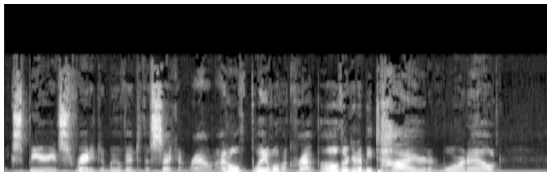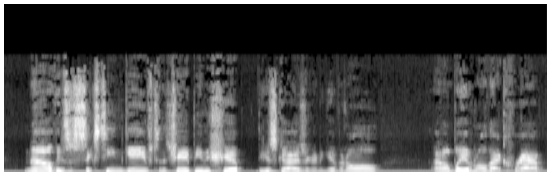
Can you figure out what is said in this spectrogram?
experience ready to move into the second round. I don't believe all the crap. Oh, they're going to be tired and worn out. No, these are 16 games to the championship. These guys are going to give it all. I don't believe in all that crap.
